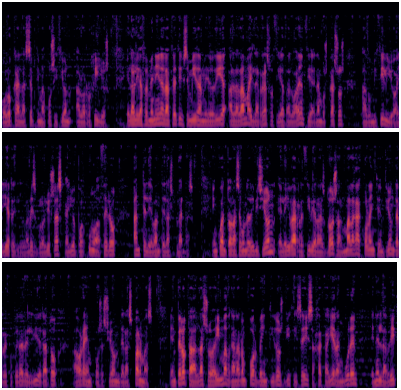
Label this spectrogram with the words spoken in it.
coloca en la séptima posición a los rojillos. En la Liga Femenina, el Athletic se mide al mediodía a la Lama y la Real Sociedad al Valencia, en ambos casos a domicilio. Ayer el Alavés Gloriosas cayó por 1 a 0 ante Levante Las Planas. En cuanto a la segunda división, el Eibar recibe a las 2 al Málaga con la intención de recuperar el liderato ahora en posesión de Las Palmas. En pelota, Lasso e ganaron por 22-16 a Jaca y Aranguren en el Labrit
